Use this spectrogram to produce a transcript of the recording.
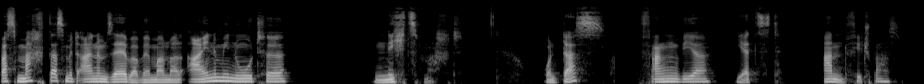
was macht das mit einem selber, wenn man mal eine Minute nichts macht. Und das fangen wir jetzt an. Viel Spaß.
